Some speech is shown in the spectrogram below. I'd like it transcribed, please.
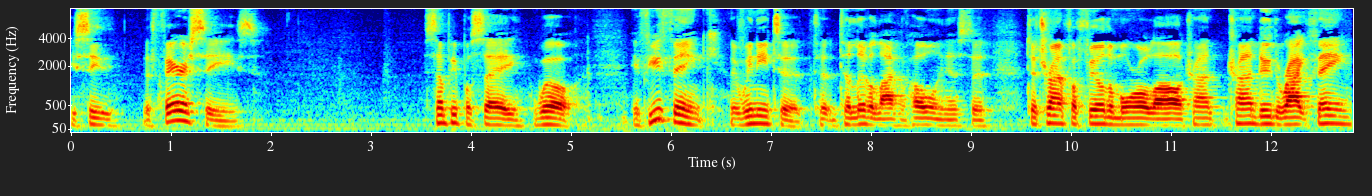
You see, the Pharisees, some people say, well, if you think that we need to, to, to live a life of holiness, to, to try and fulfill the moral law, try try and do the right thing,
